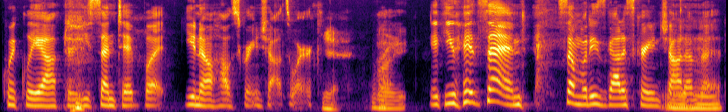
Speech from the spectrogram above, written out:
quickly after he sent it, but you know how screenshots work. yeah. Right. If you hit send, somebody's got a screenshot of Mhm. it.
